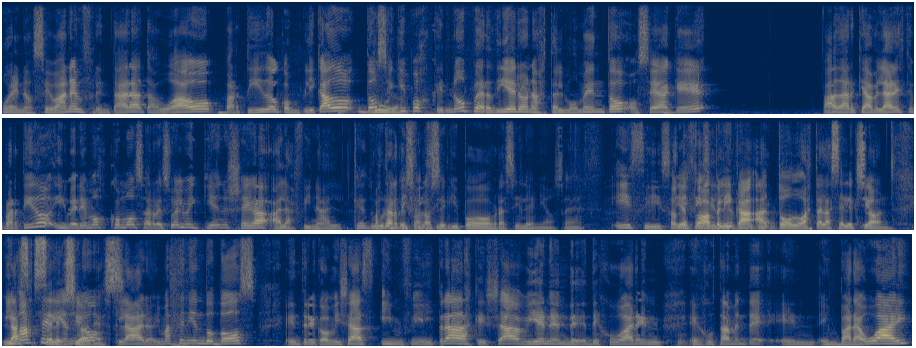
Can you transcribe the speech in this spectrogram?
Bueno, se van a enfrentar a Tabuao, partido complicado. Dos equipos que no perdieron hasta el momento, o sea que va a dar que hablar este partido y veremos cómo se resuelve y quién llega a la final. Qué duro que son los equipos brasileños, ¿eh? Y sí, son y esto aplica a todo, hasta la selección. Y las más teniendo- selecciones. Claro, y más teniendo dos, entre comillas, infiltradas que ya vienen de, de jugar en, en justamente en, en Paraguay,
